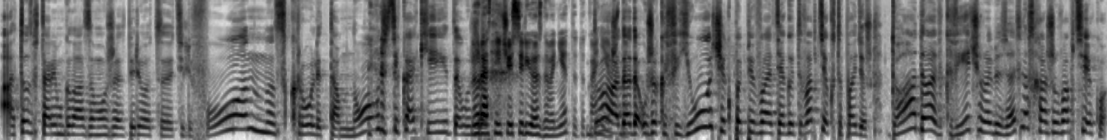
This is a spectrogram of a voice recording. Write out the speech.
А тот вторым глазом уже берет э, телефон, скроллит там новости какие-то. Ну, раз ничего серьезного нет, то, конечно. Да, да, да, уже кофеечек попивать. Я говорю, ты в аптеку-то пойдешь? Да, да, к вечеру обязательно схожу в аптеку.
